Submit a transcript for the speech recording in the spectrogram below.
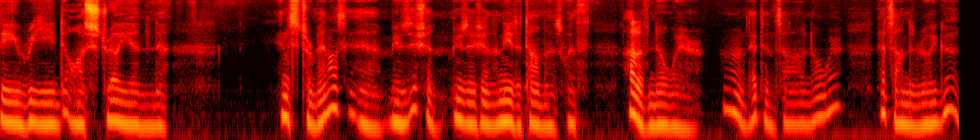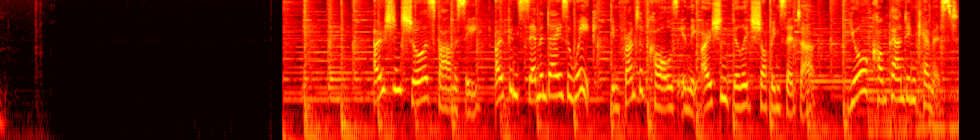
Multi reed Australian instrumentalist, uh, musician, musician Anita Thomas with Out of Nowhere. Hmm, that didn't sound out of nowhere. That sounded really good. Ocean Shores Pharmacy, open seven days a week in front of Coles in the Ocean Village Shopping Centre. Your compounding chemist.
